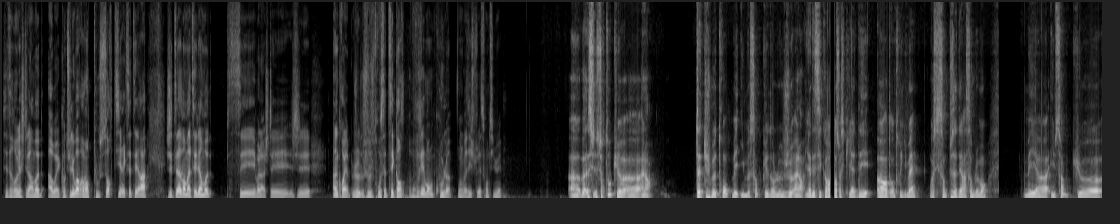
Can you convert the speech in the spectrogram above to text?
C'était trop j'étais là en mode, ah ouais, quand tu les vois vraiment tous sortir, etc. J'étais là devant ma télé en mm. mode, c'est. Voilà, j'étais. Incroyable. Je, trouve cette séquence vraiment cool. Donc vas-y, je te laisse continuer. Euh, bah, surtout que. Euh, alors, peut-être que je me trompe, mais il me semble que dans le jeu. Alors, il y a des séquences parce qu'il y a des hordes, entre guillemets, ou ça semble plus à des rassemblements. Mais euh, il me semble que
